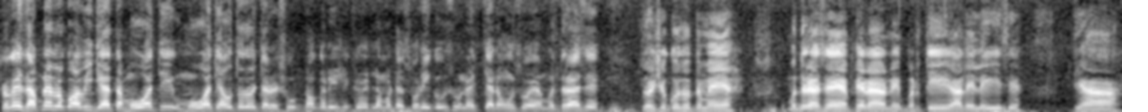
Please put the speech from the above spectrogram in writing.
તો કઈ આપણે લોકો આવી ગયા હતા મોવાથી. મોવાથી આવતો હતો ત્યારે શૂટ ન કરી શક્યો એટલા માટે સોરી કહું છું ને, અત્યારે હું છું અહીંયા મદ્રાસે. જોઈ શકો છો તમે અહીંયા. મદ્રાસે અહીંયા ફેરાની ભરતી આડેલી છે. જ્યાં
